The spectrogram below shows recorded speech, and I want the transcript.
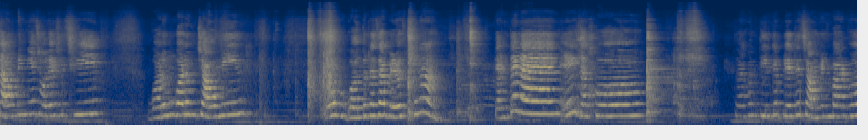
চাউমিন নিয়ে চলে এসেছি। গরম গরম চাউমিন। ও গন্ধটা যা বেরোচ্ছে না। এই দেখো। তো এখন তিনটে প্লেটে চাউমিন বাড়বো।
